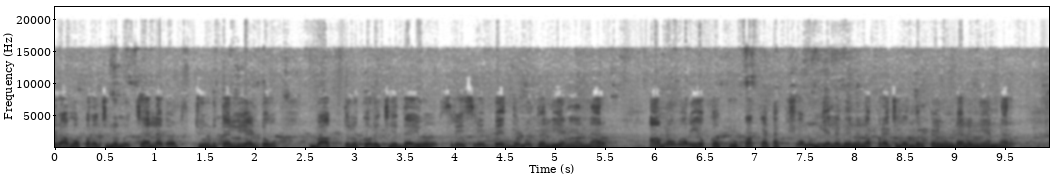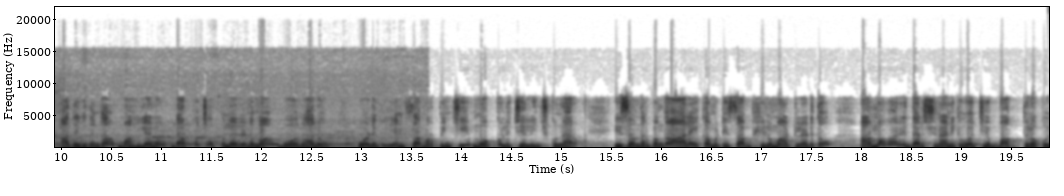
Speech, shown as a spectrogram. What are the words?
గ్రామ ప్రజలను చల్లగా చూడు తల్లి అంటూ భక్తులు కొలిచే దైవం శ్రీశ్రీ పెద్దమ్మ తల్లి అని అన్నారు. అమ్మవారి యొక్క కృప కటాక్షాలు ఎలవేళలా ప్రజలందరిపై ఉండాలని అన్నారు. అదేవిధంగా మహిళలు డప్పు చప్పుల నడుమ బోనాలు ఒడిబియ్యం సమర్పించి మొక్కులు చెల్లించుకున్నారు. ఈ సందర్భంగా ఆలయ కమిటీ సభ్యులు మాట్లాడుతూ అమ్మవారి దర్శనానికి వచ్చే భక్తులకు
